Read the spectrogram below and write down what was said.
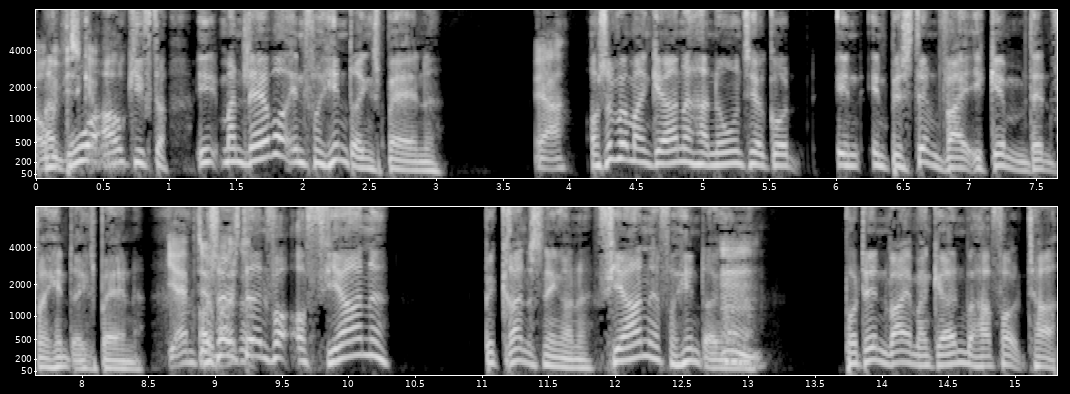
Jo, man skal bruger jo- afgifter. Man laver en forhindringsbane, Ja, og så vil man gerne have nogen til at gå en, en bestemt vej igennem den forhindringsbane. ja det Og så i stedet for at fjerne begrænsningerne, fjerne forhindringerne Mm. på den vej, man gerne vil have folk tager,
